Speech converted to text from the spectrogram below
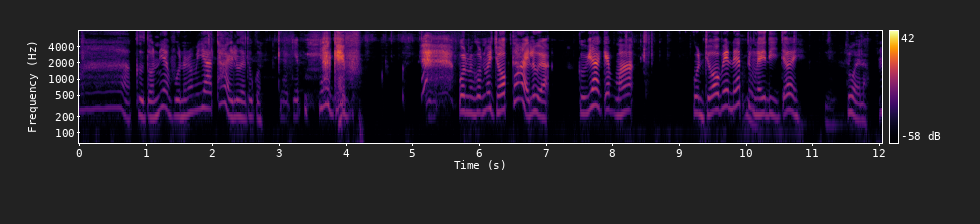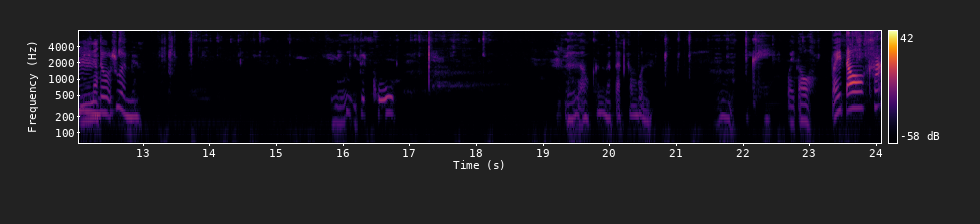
มาก คือตอนเนี้ยฝนนะไม่อยากถ่ายเลยทุกคนๆอย่าเก็บ อยากเก็บฝนเป็นคนไม่ชอบถ่ายเลยอะ คืออยากเก็บมาคนชอบเว้นเน็ตถึงไหนดีเจ้ย สวยนะอืนี่มนะโดดสวยมั้ยนี่อีเป็ดโคเออเอาขึ้นมาตัดข้างบนอืมโอเค ไปต่อไปต่อค่ะ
